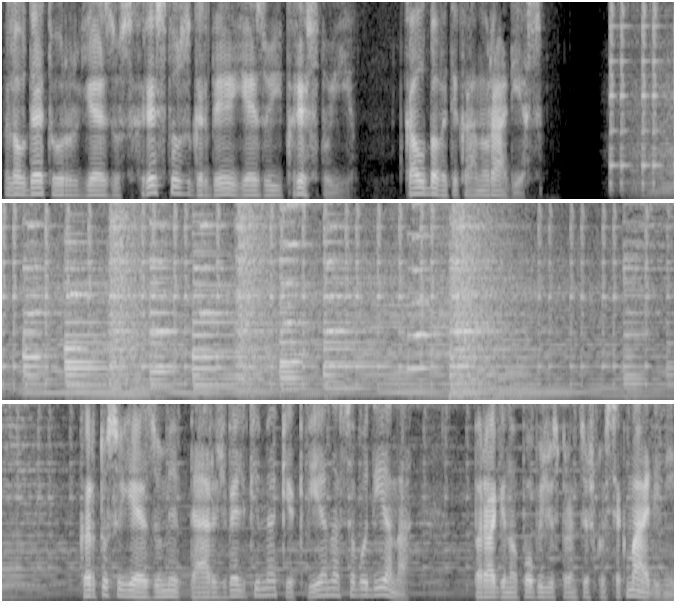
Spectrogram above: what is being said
Laudetur Jėzus Kristus, garbė Jėzui Kristui. Kalba Vatikano radijas. Kartu su Jėzumi peržvelkime kiekvieną savo dieną, paragino popiežius Pranciškus sekmadienį,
